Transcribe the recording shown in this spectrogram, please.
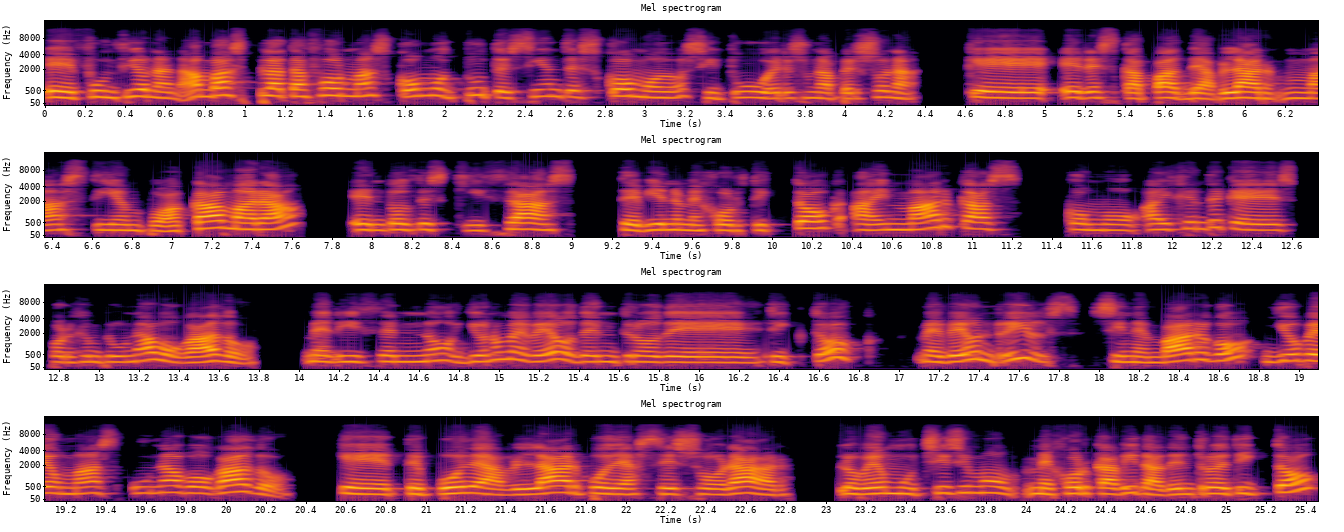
eh, funcionan ambas plataformas, cómo tú te sientes cómodo, si tú eres una persona que eres capaz de hablar más tiempo a cámara, entonces quizás te viene mejor TikTok. Hay marcas como, hay gente que es, por ejemplo, un abogado, me dicen, no, yo no me veo dentro de TikTok, me veo en Reels. Sin embargo, yo veo más un abogado que te puede hablar, puede asesorar, lo veo muchísimo mejor cabida dentro de TikTok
